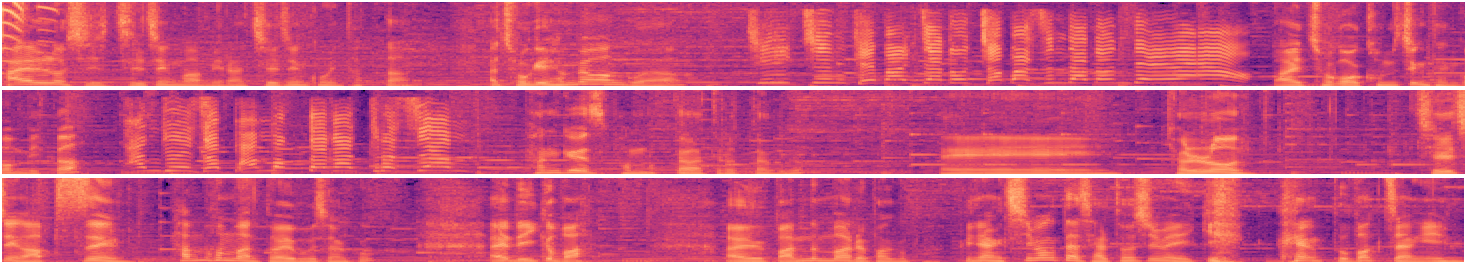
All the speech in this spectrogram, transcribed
파일럿이 질증맘이라 질증 코인 탔다. 아, 저게 현명한 거야. 질증 개발자도 접어쓴다던데요. 아니, 저거 검증된 겁니까? 판교에서 밥 먹다가 들었음. 판교에서 밥 먹다가 들었다고요? 에이, 결론. 질증 압승. 한 번만 더 해보자고? 아니, 근데 이거 마, 아유, 맞는 말을 방금 봐. 그냥 치명타 잘 터지면 이게 그냥 도박장임.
